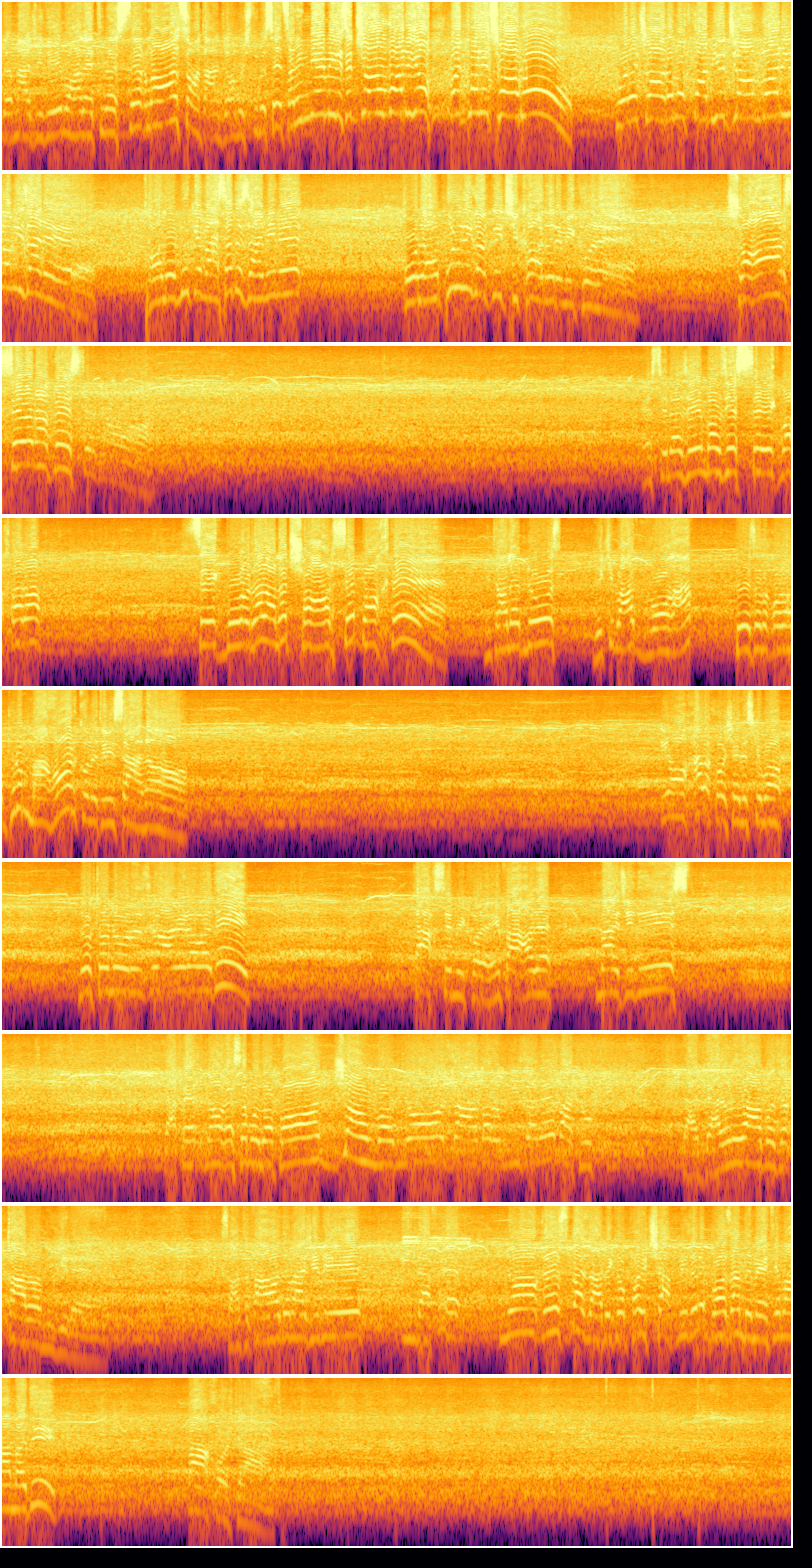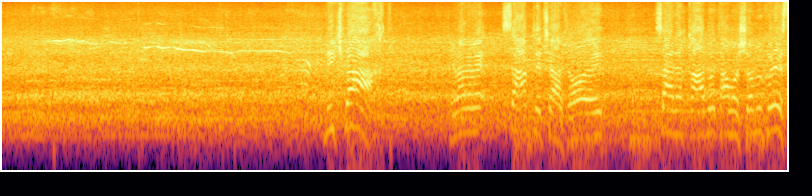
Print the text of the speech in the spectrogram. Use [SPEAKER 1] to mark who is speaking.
[SPEAKER 1] فعاد مجیدی محل تیم استقلال سانت انجامش تو به سید سالی نمی‌رسه جانواریو و گل چهارم. گل چهارم و فابیو جانواریو می‌زنه. طالبلو که وسط زمین اولامپور رو نگاه کنید چی کار داره می‌کنه. چهار سه به نفع استقلال. استیلاز این بازی سه یک باخته را. سه یک بردن. حالا چهار سه باخته. این طالب نوست. یکی باید واقعا به ازاد قرآنپور رو مهار کنه تو این صحنه این آخر خوشحالی است که با دکتر نوروزی و امیر آبادی تقسیم می‌کنه. این فرهاد مجیدی است. دفعه ناقص مدافعان جانواریو ضربه رو می‌زنه و تو در درون دروازه قرار می‌گیره. سانت فرهاد مجیدی این دفعه ناقص و ضربه که پای چپ می‌زنه بازم به مهدی محمدی برخورد کرد. نیک وقت به سمت چپ. صحنه قبل تماشا می‌کنه.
